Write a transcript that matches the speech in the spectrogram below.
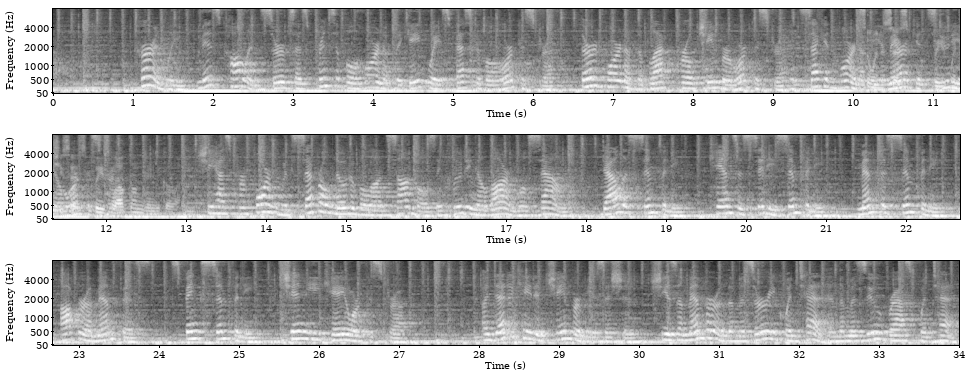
Currently, Ms. Collins serves as principal horn of the Gateways Festival Orchestra, third horn of the Black Pearl Chamber Orchestra, and second horn So of the says, American please, when Studio says, Orchestra. please welcome, then you go on. She has performed with several notable ensembles including Alarm Will Sound, Dallas Symphony, Kansas City Symphony, Memphis Symphony, Opera Memphis, Sphinx Symphony, Chineke Orchestra. A dedicated chamber musician, she is a member of the Missouri Quintet and the Mizzou Brass Quintet.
